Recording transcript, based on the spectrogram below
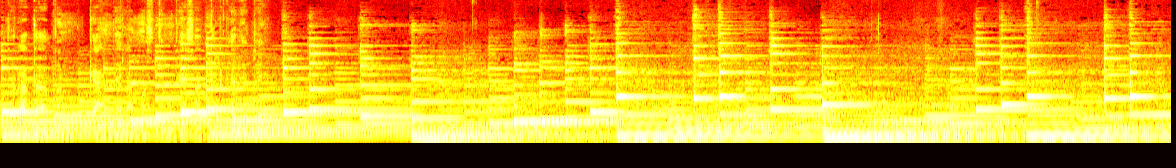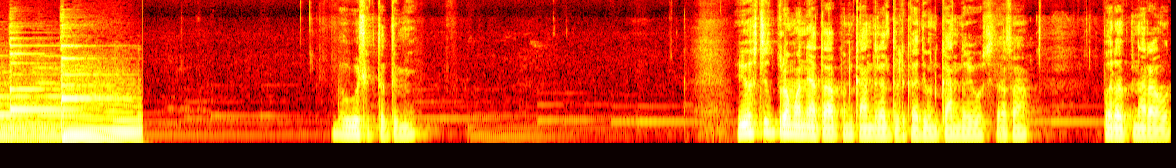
तर आता आपण बघू शकता तुम्ही. व्यवस्थितप्रमाणे आता आपण कांद्याला तडका देऊन कांदा व्यवस्थित असा परतणार आहोत.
